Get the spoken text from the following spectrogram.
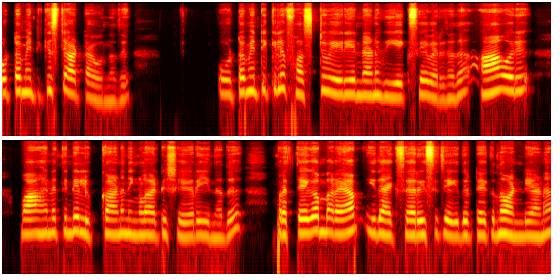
ഓട്ടോമാറ്റിക് സ്റ്റാർട്ട് ആവുന്നത്. ഓട്ടോമാറ്റിക്കലി ഫസ്റ്റ് വേരിയന്റ് ആണ് വി എക്സ് എ വരുന്നത്. ആ ഒരു വാഹനത്തിന്റെ ലുക്കാണ് നിങ്ങളായിട്ട് ഷെയർ ചെയ്യുന്നത്. പ്രത്യേകം പറയാം ഇത് ആക്സറീസ് ചെയ്തിട്ടേക്കുന്ന വണ്ടിയാണ്.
